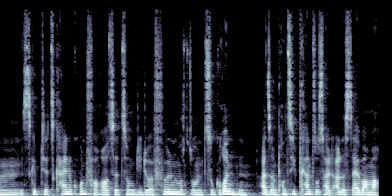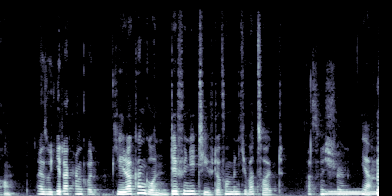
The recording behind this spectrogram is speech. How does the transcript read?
ähm, es gibt jetzt keine Grundvoraussetzungen, die du erfüllen musst, um zu gründen. Also im Prinzip kannst du es halt alles selber machen. Also jeder kann gründen. Jeder kann gründen, definitiv. Davon bin ich überzeugt. Das finde ich schön. Ja.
